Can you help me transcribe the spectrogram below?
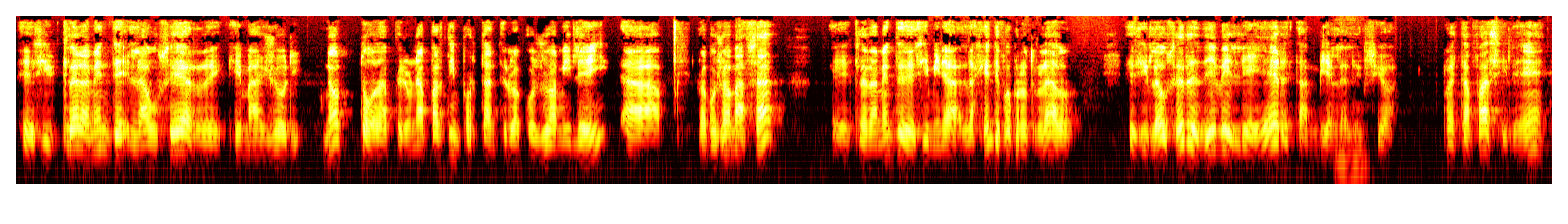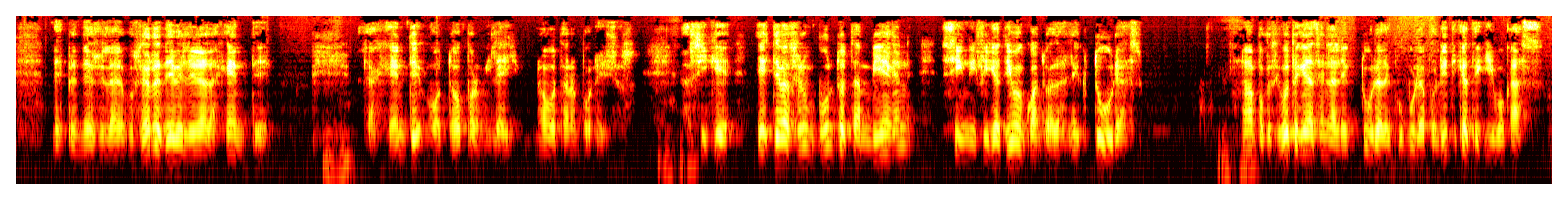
Es decir, claramente la UCR, que mayor, no toda, pero una parte importante lo apoyó a mi ley, lo apoyó a Massa, eh, claramente decir, mira, la gente fue por otro lado. Es decir, la UCR debe leer también la elección. No es tan fácil, ¿eh? Desprenderse. La UCR debe leer a la gente. La gente votó por mi ley, no votaron por ellos. Así que este va a ser un punto también significativo en cuanto a las lecturas. No, porque si vos te quedas en la lectura de cúpula política, te equivocás.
